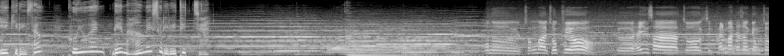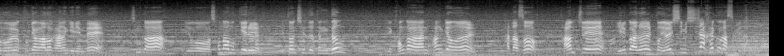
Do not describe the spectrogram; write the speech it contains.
이 길에서 고요한 내 마음의 소리를 듣자. 오늘 정말 좋고요. 그 해인사 쪽 지금 팔만 대전경 쪽을 구경하러 가는 길인데 친구가 요 소나무길, 피톤치드 등등 이제 건강한 환경을 받아서 다음 주에 일과를 또 열심히 시작할 것 같습니다.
